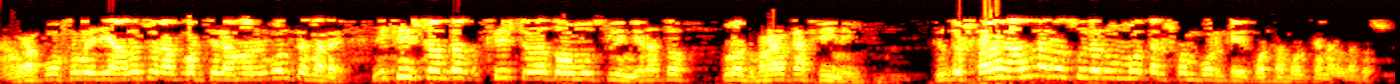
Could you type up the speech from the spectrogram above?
আমরা প্রথমে যে আলোচনা করছিলাম মানুষ বলতে পারে যে খ্রিস্টান তো খ্রিস্টানরা তো মুসলিম এরা তো পুরো ধরার কাছেই নেই। কিন্তু স্বয়ং আল্লাহ রসুলের উম্মতের সম্পর্কে কথা বলছেন আল্লাহ রসুল।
